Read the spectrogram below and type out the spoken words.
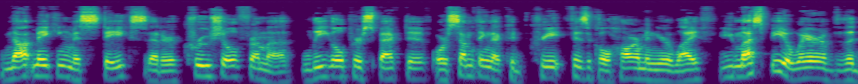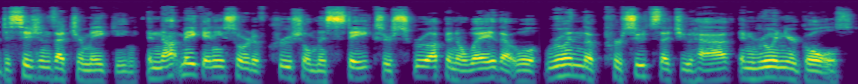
not making mistakes that are crucial from a legal perspective or something that could create physical harm in your life. You must be aware of the decisions that you're making and not make any sort of crucial mistakes or screw up in a way that will ruin the pursuits that you have and ruin your goals.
